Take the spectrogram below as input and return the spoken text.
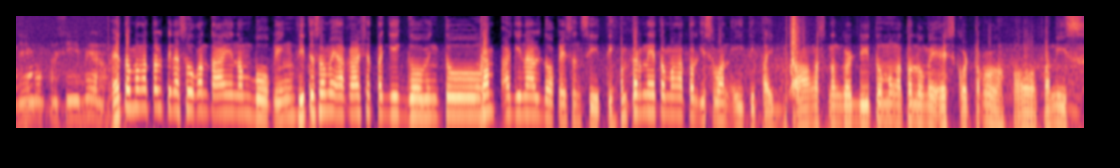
Demo receiver. Eto mga tol, pinasukan tayo ng booking dito sa may Acacia Taguig going to Camp Aguinaldo, Quezon City. Ang per neto mga tol is 185. Angas ng guard dito mga tol, oh, may escort ako. Oh, panis.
